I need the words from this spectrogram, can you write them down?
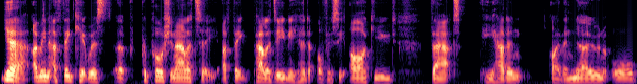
Yeah, I mean, I think it was uh, proportionality. I think Paladini had obviously argued that he hadn't either known or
